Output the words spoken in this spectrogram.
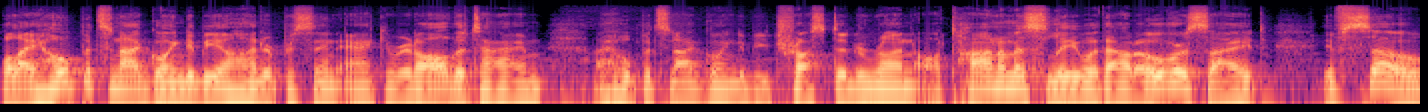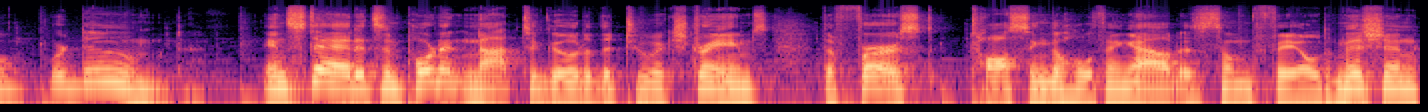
Well, I hope it's not going to be 100% accurate all the time. I hope it's not going to be trusted to run autonomously without oversight. If so, we're doomed. Instead, it's important not to go to the two extremes. The first, tossing the whole thing out as some failed mission,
